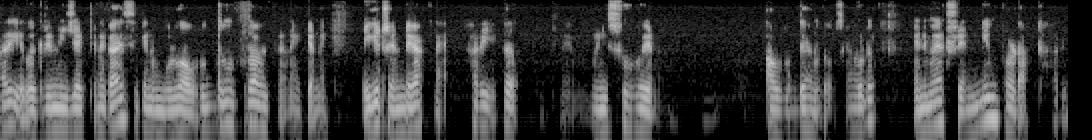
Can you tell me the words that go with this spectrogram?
හරි ඒවග්‍රීන් නිජයක් කෙන ගයි සිකෙන මුළු අවුරුද්දම පුරා විකරන. කියන්නේ ඒක ට්‍රෙන්ඩ් එකක් නෑ. හරි එක මිනිස්සු හොයෙන අවුරුද්ධ හැම දවසකට එනිම ට්‍රෙන්ඩිම් පොඩක්් හරි.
